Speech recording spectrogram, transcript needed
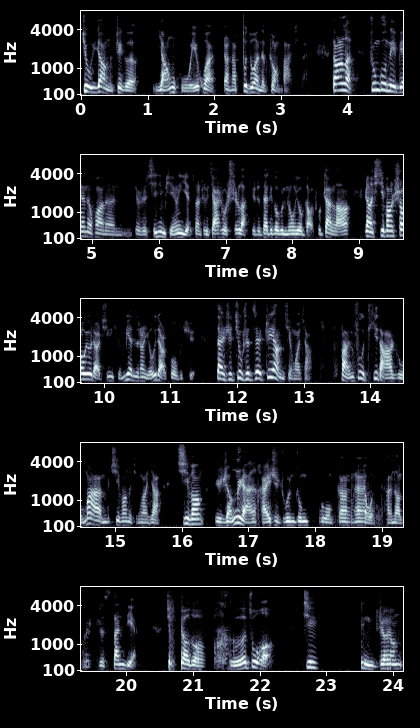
就让这个养虎为患，让它不断的壮大起来。当然了。中共那边的话呢，就是习近平也算是个加术师了，就是在这个过程中又搞出战狼，让西方稍微有点清醒，面子上有点过不去。但是就是在这样的情况下，反复踢打、辱骂西方的情况下，西方仍然还是跟中共。刚才我谈到的是三点，叫做合作、竞竞争、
